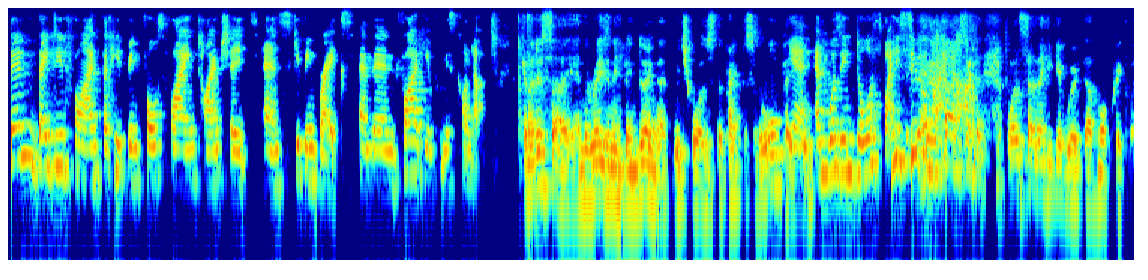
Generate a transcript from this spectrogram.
Then they did find that he'd been falsifying timesheets and skipping breaks, and then fired him for misconduct. Can I just say, and the reason he'd been doing that, which was the practice of all people, Yeah, and was endorsed by his supervisor. was so they could get work done more quickly.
